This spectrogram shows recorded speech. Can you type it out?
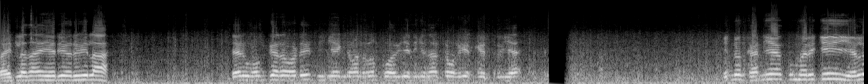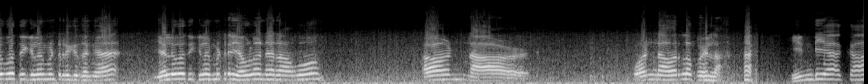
ரைட்டில் தான் ஏறி வருவீங்களா சரி உங்க ரோடு நீங்கள் எங்கே வேணாலும் போவீங்க. நீங்கள் தான் டோல்கேட் கேட்டுறீங்க இன்னும் கன்னியாகுமரிக்கு எழுபது கிலோமீட்டர் இருக்குதுங்க. எழுபது கிலோமீட்டர் எவ்வளோ நேரம் ஆகும்? ஒன் ஹவர் ஒன் ஹவரில் போயிடலாம். இந்தியாக்கா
